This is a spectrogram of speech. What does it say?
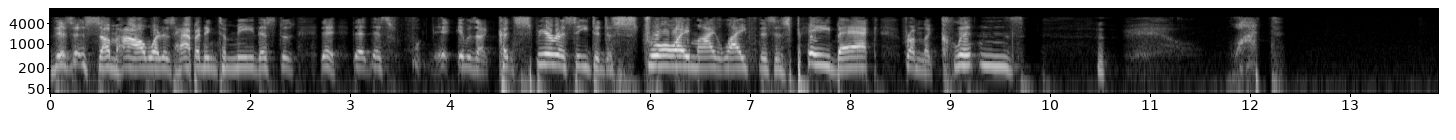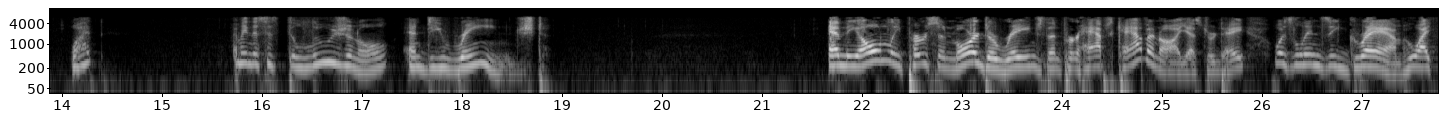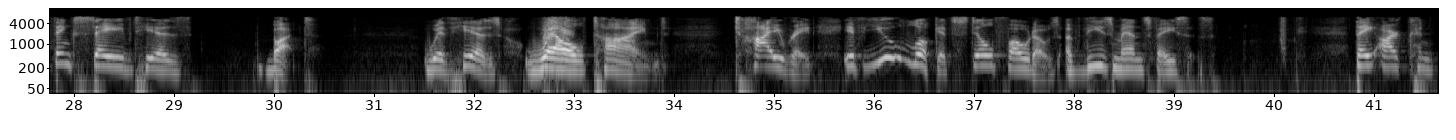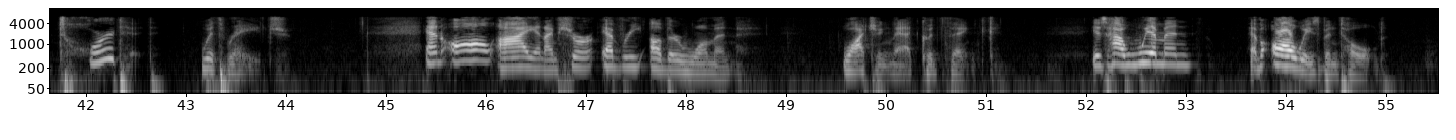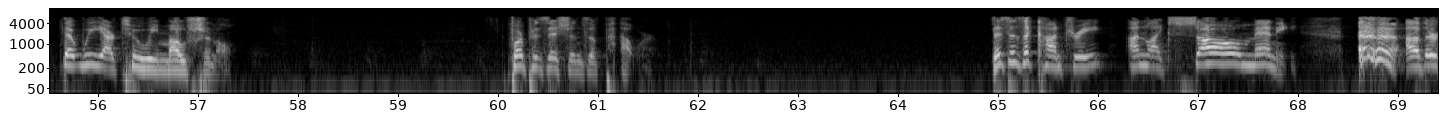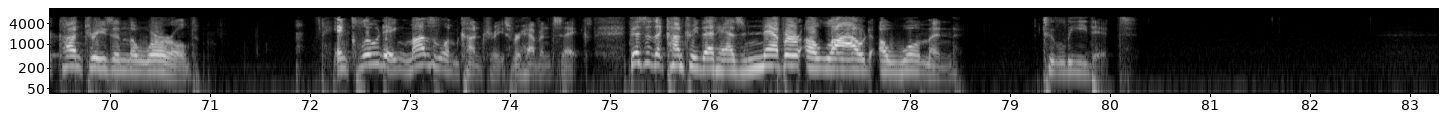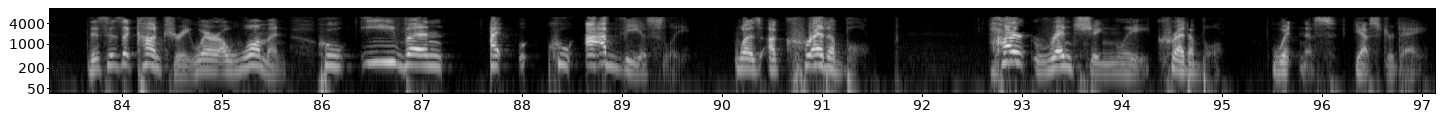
This is somehow what is happening to me. This, this, this, it was a conspiracy to destroy my life. This is payback from the Clintons. what? What? I mean, this is delusional and deranged. And the only person more deranged than perhaps Kavanaugh yesterday was Lindsey Graham, who I think saved his butt with his well timed tirade. If you look at still photos of these men's faces, they are contorted with rage. And all I, and I'm sure every other woman watching that could think, is how women have always been told that we are too emotional for positions of power. This is a country, unlike so many other countries in the world, including Muslim countries, for heaven's sakes. This is a country that has never allowed a woman to lead it. This is a country where a woman who even, who obviously was a credible, heart wrenchingly credible witness yesterday,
